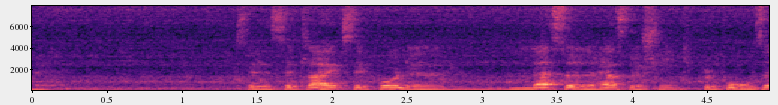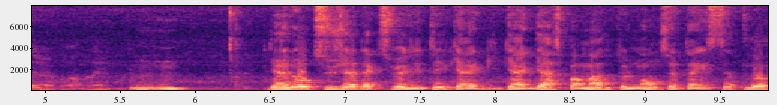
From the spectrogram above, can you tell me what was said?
mais c'est- clair que c'est pas le- la seule race de chien qui peut poser un problème. Mhm. Il y a un autre sujet d'actualité qui, ag- qui agace pas mal tout le monde, c'est un site, là.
